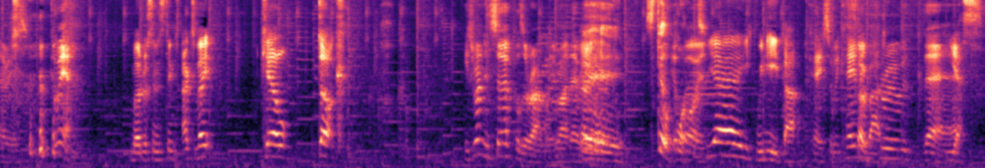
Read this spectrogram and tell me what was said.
there he is. Come here. murderous instinct. Activate. Kill. Duck. Oh, He's running circles around me. Right there. We Hey, skill Good point. boy. Yay! We need that. Okay, so we came So through there. Yes.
